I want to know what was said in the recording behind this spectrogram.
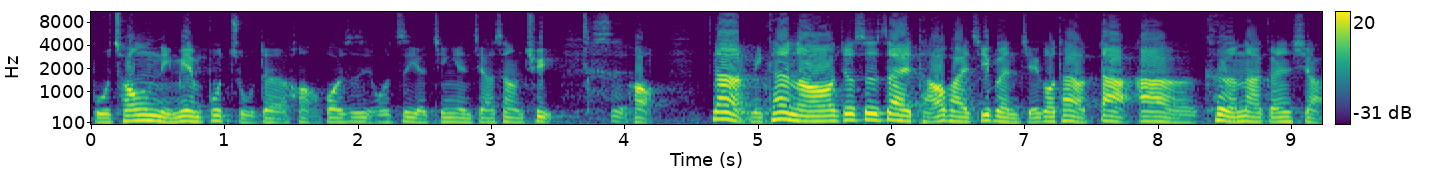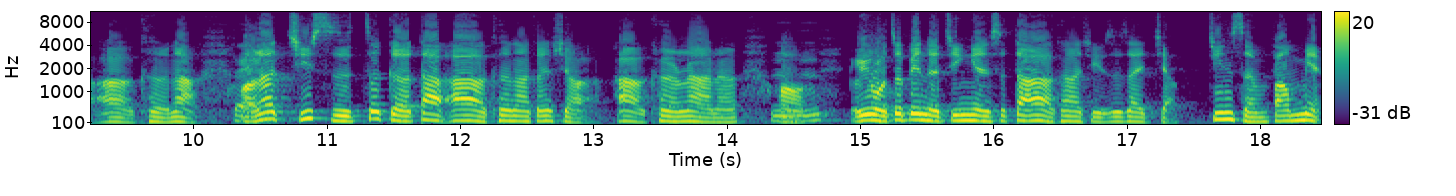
补充里面不足的哈，或者是我自己的经验加上去。是。好。那你看哦，就是在塔罗牌基本结构，它有大阿尔克纳跟小阿尔克纳。哦，那其实这个大阿尔克纳跟小阿尔克纳呢，哦，嗯、由于我这边的经验是大阿尔克纳其实是在讲精神方面。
